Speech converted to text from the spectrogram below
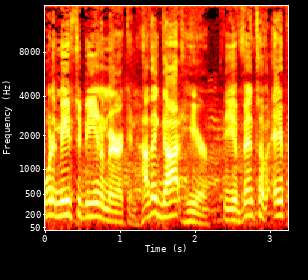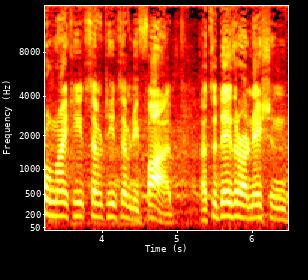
what it means to be an American, how they got here, the events of April 19, 1775. That's the day that our nation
